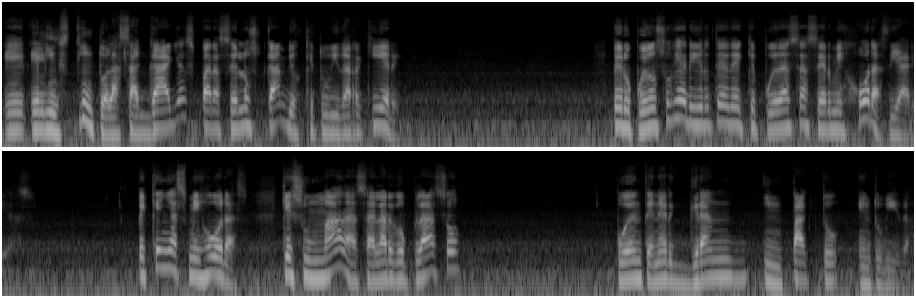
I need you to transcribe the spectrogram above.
el, instinto, las agallas para hacer los cambios que tu vida requiere. Pero puedo sugerirte de que puedas hacer mejoras diarias. Pequeñas mejoras que sumadas a largo plazo pueden tener gran impacto en tu vida.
